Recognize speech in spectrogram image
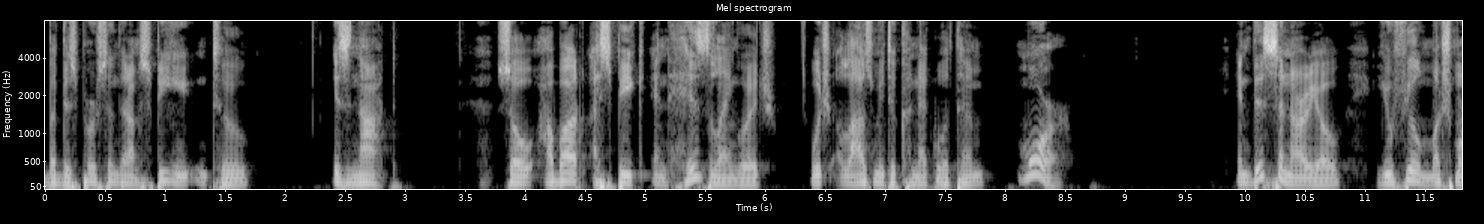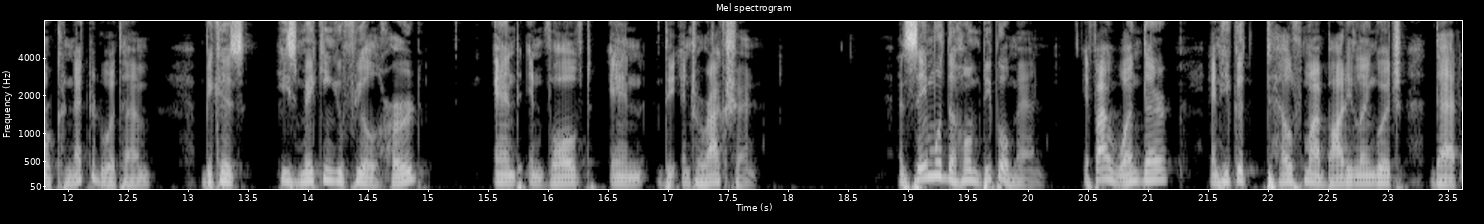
but this person that I'm speaking to is not. So, how about I speak in his language, which allows me to connect with him more? In this scenario, you feel much more connected with him because he's making you feel heard and involved in the interaction. And same with the Home Depot man. If I went there and he could tell from my body language that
